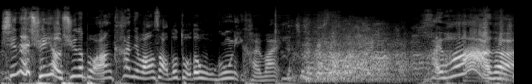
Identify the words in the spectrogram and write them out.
现在全小区的保安看见王嫂都躲到五公里开外，害怕他。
